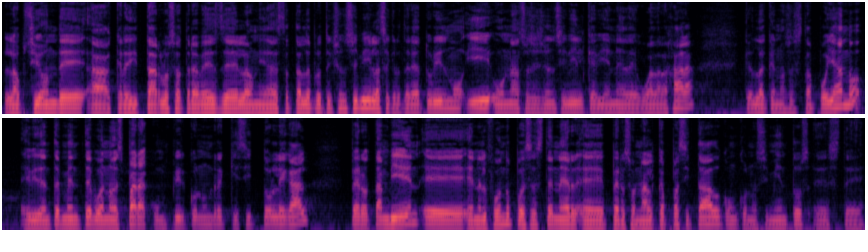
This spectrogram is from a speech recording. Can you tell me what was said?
la opción de acreditarlos a través de la Unidad Estatal de Protección Civil, la Secretaría de Turismo y una asociación civil que viene de Guadalajara, que es la que nos está apoyando. Evidentemente, bueno, es para cumplir con un requisito legal pero también eh, en el fondo pues es tener eh, personal capacitado con conocimientos este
